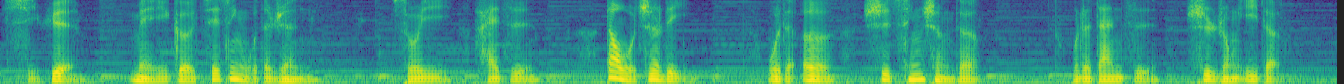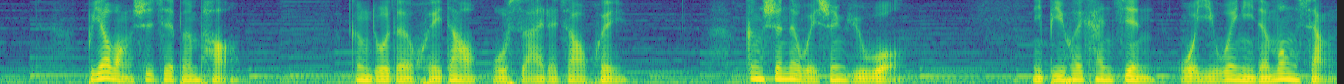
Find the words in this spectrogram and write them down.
喜悦每一个接近我的人。所以，孩子，到我这里，我的轭是轻省的，我的担子是容易的。不要往世界奔跑，更多的回到我所爱的教会，更深的委身于我。你必会看见我已为你的梦想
